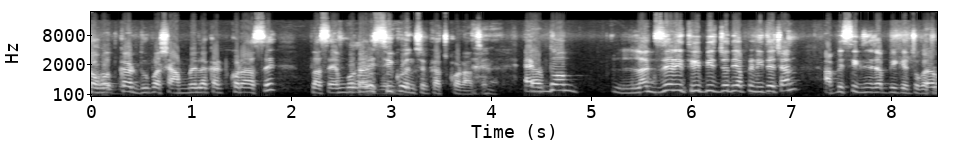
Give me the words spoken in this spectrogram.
চমৎকার। দুপাশে আমব্রেলা কাট করা আছে প্লাস এমব্রয়ডারি সিকোয়েন্সের কাজ করা আছে। হ্যাঁ। একদম লাক্সারি থ্রি পিস যদি আপনি নিতে চান আপনি সিগনেচার পিকে যোগাযোগ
